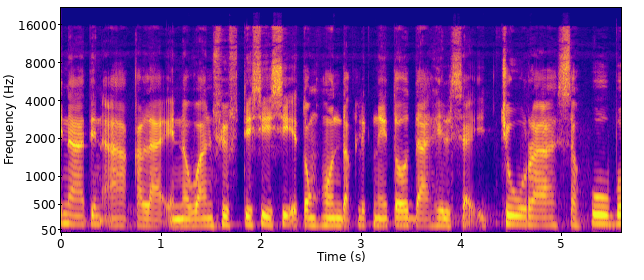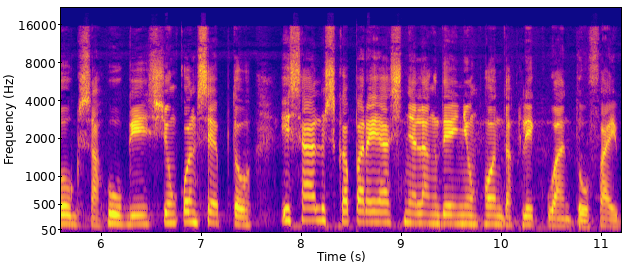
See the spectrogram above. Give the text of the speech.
hindi natin aakalain na 150cc itong Honda Click na ito dahil sa itsura, sa hubog, sa hugis, yung konsepto is halos kaparehas niya lang din yung Honda Click 125.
